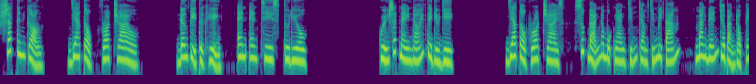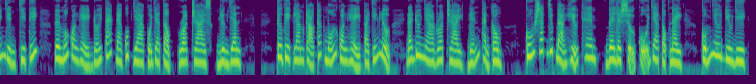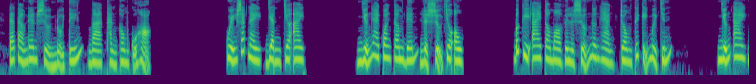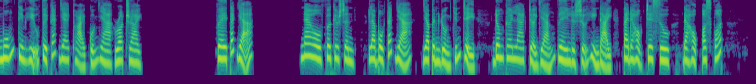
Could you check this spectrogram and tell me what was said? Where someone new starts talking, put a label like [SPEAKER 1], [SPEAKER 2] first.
[SPEAKER 1] Sách tinh gọn, Gia tộc Rothschild Đơn vị thực hiện NNT Studio Quyển sách này nói về điều gì? Gia tộc Rothschild xuất bản năm 1998 mang đến cho bạn đọc cái nhìn chi tiết về mối quan hệ đối tác đa quốc gia của gia tộc Rothschild lừng danh. Từ việc làm rõ các mối quan hệ và chiến lược đã đưa nhà Rothschild đến thành công. Cuốn sách giúp bạn hiểu thêm về lịch sử của gia tộc này cũng như điều gì đã tạo nên sự nổi tiếng và thành công của họ. Quyển sách này dành cho ai? Những ai quan tâm đến lịch sử châu Âu. Bất kỳ ai tò mò về lịch sử ngân hàng trong thế kỷ 19. Những ai muốn tìm hiểu về các giai thoại của nhà Rothschild. Về tác giả, Niall Ferguson là một tác giả, nhà bình luận chính trị, đồng thời là trợ giảng về lịch sử hiện đại tại Đại học Jesu, Đại học Oxford.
